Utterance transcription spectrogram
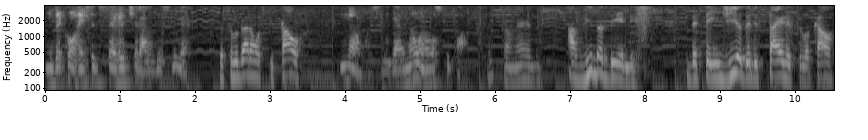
em decorrência de ser retirado desse lugar. Esse lugar é um hospital? Não, esse lugar não é um hospital. Puta merda. A vida dele dependia dele estar nesse local?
